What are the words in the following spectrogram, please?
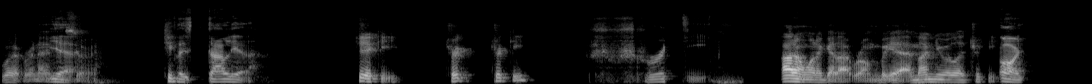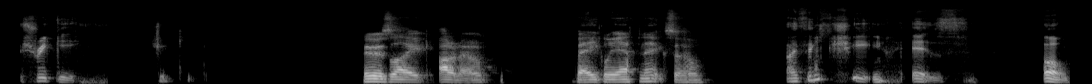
whatever her name Yeah. is. Sorry. Chick- plays Dahlia. Chicky. Trick Tricky. Tricky. I don't want to get that wrong, but yeah, Emanuela Tricky. Oh, Shrieky. Tricky. Who is like I don't know, vaguely ethnic. So I think she is. Oh,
